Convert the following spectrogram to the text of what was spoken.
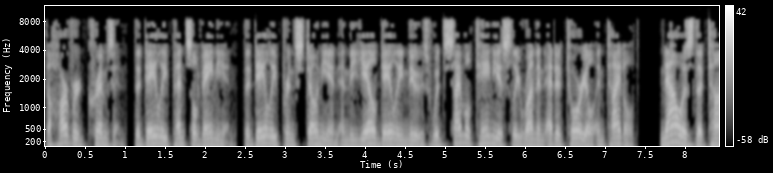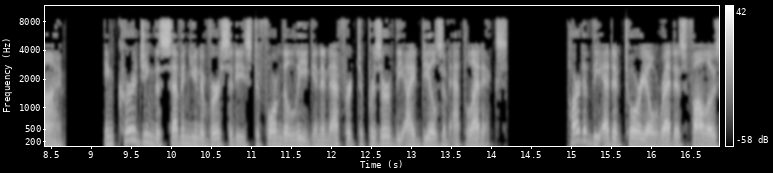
the Harvard Crimson, the Daily Pennsylvanian, the Daily Princetonian and the Yale Daily News would simultaneously run an editorial entitled, Now is the Time, encouraging the seven universities to form the league in an effort to preserve the ideals of athletics. Part of the editorial read as follows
